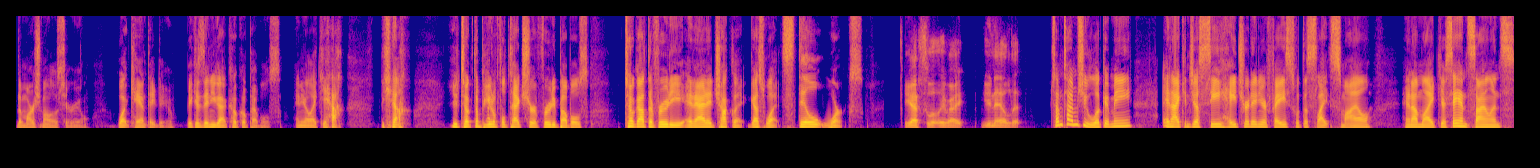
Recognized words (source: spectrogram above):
the marshmallow cereal, what can't they do? Because then you got Cocoa Pebbles, and you're like, yeah, yeah. You took the beautiful texture of Fruity Pebbles, took out the fruity, and added chocolate. Guess what? Still works. You're absolutely right. You nailed it. Sometimes you look at me and I can just see hatred in your face with a slight smile. And I'm like, you're saying silence,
